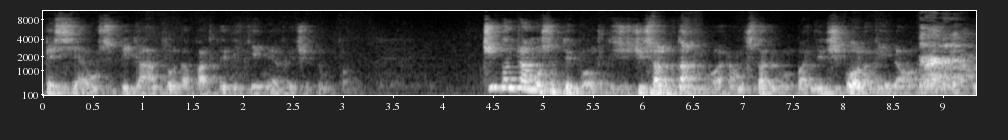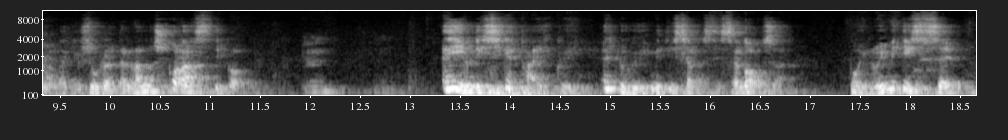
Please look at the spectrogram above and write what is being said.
che si è auspicato da parte di chi mi ha preceduto. Ci incontrammo sotto i portici, ci salutammo, eravamo stati compagni di scuola fino alla chiusura dell'anno scolastico. E io dissi che fai qui? E lui mi disse la stessa cosa. Poi lui mi disse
